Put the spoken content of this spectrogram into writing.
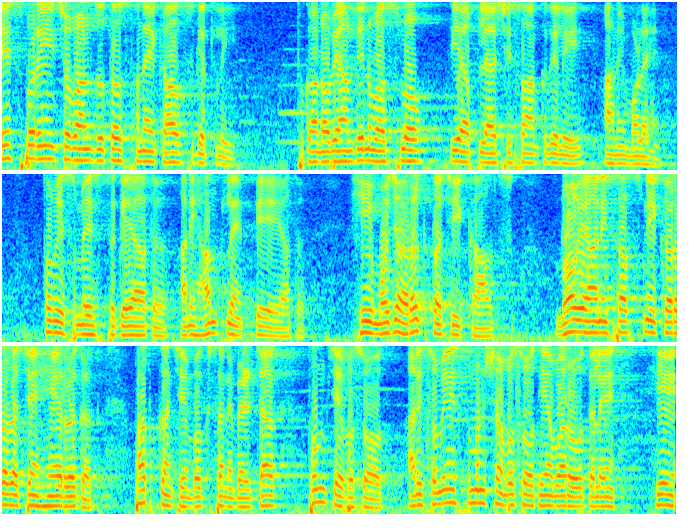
तेच परी चोबान जोत काल्स घेतली. तुका नव्यान दिन वाचलो ती आपल्या शिसांक दिली आनी म्हळें तुमी समेस्त घेयात आनी हांतलें पेयात. ही म्हज्या रगताची काल्स नव्या आनी सासणी कराराचें हें रगत. पातकांचें बक्षाने मेळच्याक तुमचे बसोत आनी समेस्त मनशां बसोत हें वारोवतलें हें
